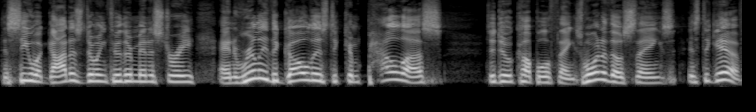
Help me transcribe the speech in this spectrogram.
to see what God is doing through their ministry. And really, the goal is to compel us to do a couple of things. One of those things is to give,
